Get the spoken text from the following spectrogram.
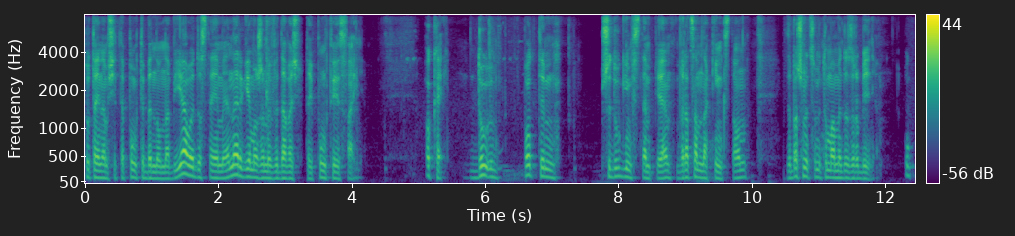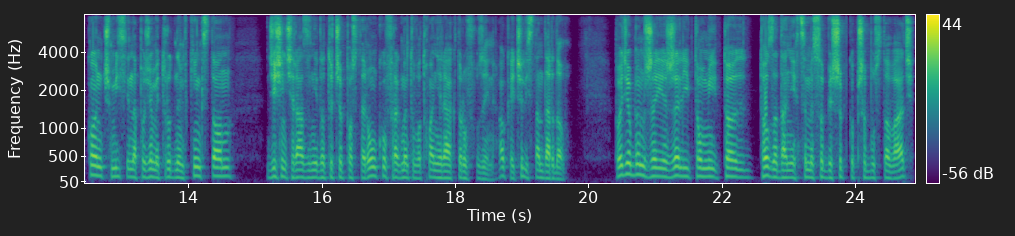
Tutaj nam się te punkty będą nabijały, dostajemy energię, możemy wydawać tutaj punkty, jest fajnie. Ok, du- po tym przy długim wstępie wracam na Kingston. Zobaczmy, co my tu mamy do zrobienia. Ukończ misję na poziomie trudnym w Kingston. 10 razy nie dotyczy posterunku, fragmentów otchłani reaktorów fuzyjnych. Ok, czyli standardowo. Powiedziałbym, że jeżeli to, mi, to, to zadanie chcemy sobie szybko przebustować,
